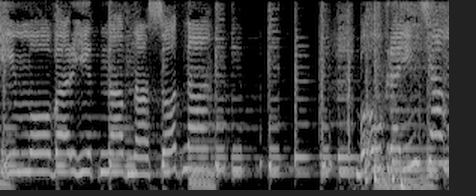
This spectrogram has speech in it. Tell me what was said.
і мова рідна в нас одна, бо українцями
